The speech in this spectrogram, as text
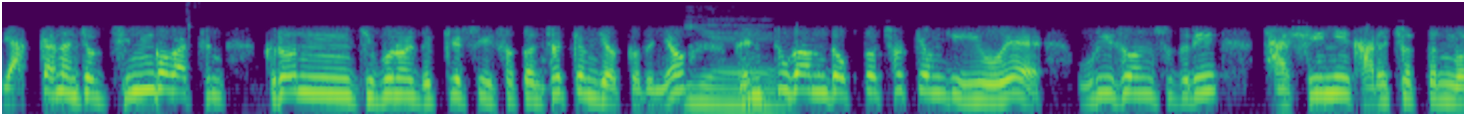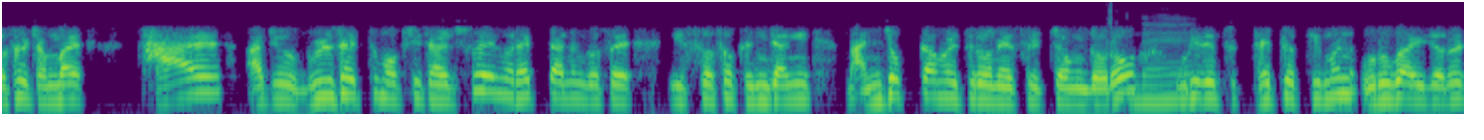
약간은 좀 진 것 같은 그런 기분을 느낄 수 있었던 첫 경기였거든요. 예. 벤투 감독도 첫 경기 이후에 우리 선수들이 자신이 가르쳤던 것을 정말 잘 아주 물샐 틈 없이 잘 수행을 했다는 것에 있어서 굉장히 만족감을 드러냈을 정도로 네. 우리 대- 대표팀은 우루과이전을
